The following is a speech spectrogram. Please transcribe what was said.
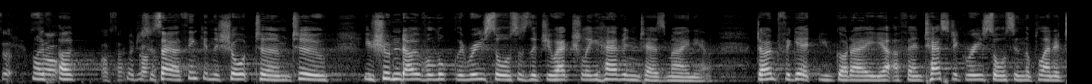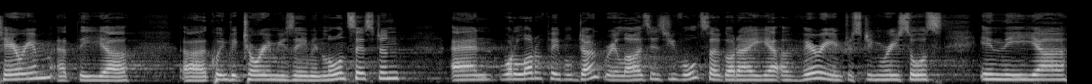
So. So, I, I, oh, sorry, just to say, I think in the short term too, you shouldn't overlook the resources that you actually have in Tasmania. Don't forget, you've got a, a fantastic resource in the planetarium at the uh, uh, Queen Victoria Museum in Launceston. And what a lot of people don't realise is you've also got a, uh, a very interesting resource in the uh,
